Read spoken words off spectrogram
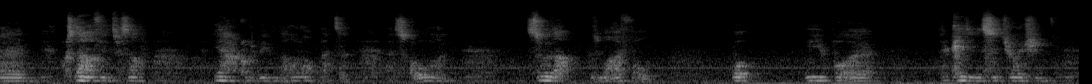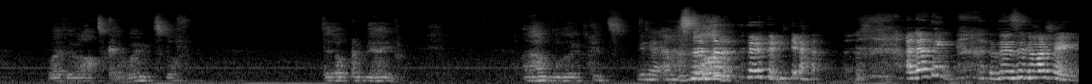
Um, because now I think to myself, yeah, I could have been a lot better at school and some of that was my fault. But when you put a, a kid in a situation where they're allowed to get away with stuff, they're not going to behave. And I'm those kids. Yeah. I still yeah. And I think there's another thing.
